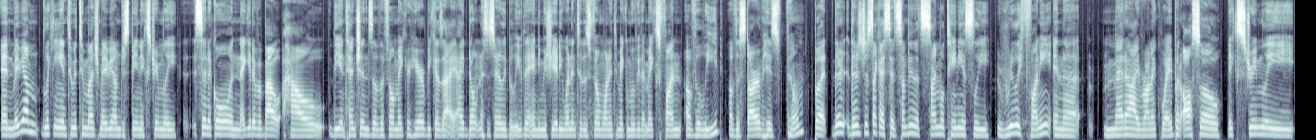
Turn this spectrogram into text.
And maybe I'm looking into it too much. Maybe I'm just being extremely uh, cynical and negative about how the intentions of the filmmaker here because I, I don't necessarily believe that Andy Muschietti went into this film wanting to make a movie that makes fun of the lead, of the star of his film but there there's just like I said something that's simultaneously really funny in a meta ironic way but also extremely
